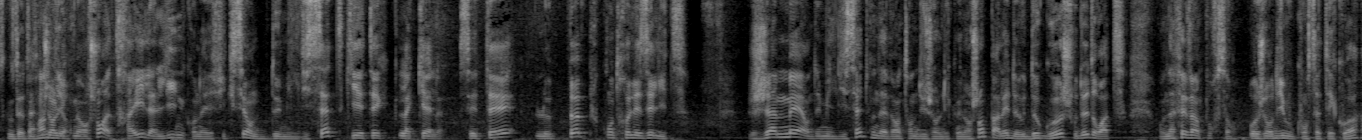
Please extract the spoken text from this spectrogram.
Ce que vous êtes en train de dire. Jean-Luc Mélenchon a trahi la ligne qu'on avait fixée en 2017, qui était laquelle? C'était le peuple contre les élites. Jamais en 2017, vous n'avez entendu Jean-Luc Mélenchon parler de, de gauche ou de droite. On a fait 20%. Aujourd'hui, vous constatez quoi?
